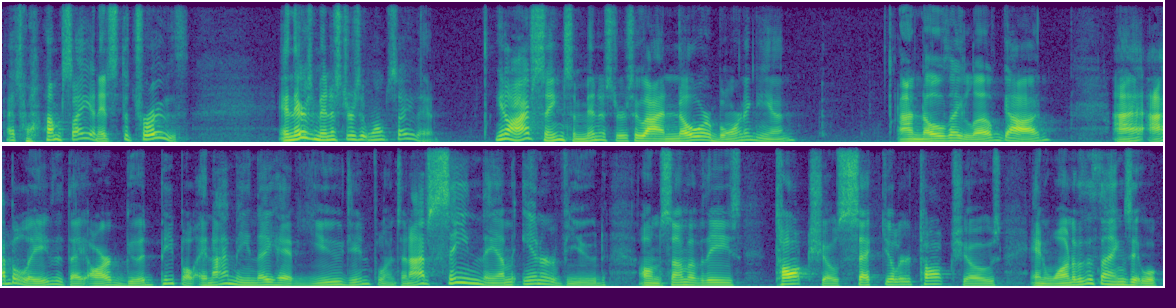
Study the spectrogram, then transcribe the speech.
that's what I'm saying. It's the truth. And there's ministers that won't say that. You know, I've seen some ministers who I know are born again, I know they love God. I, I, believe that they are good people, and I mean they have huge influence. And I've seen them interviewed on some of these talk shows, secular talk shows, and one of the things that will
